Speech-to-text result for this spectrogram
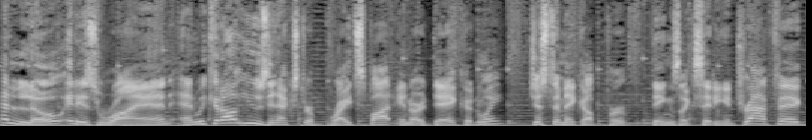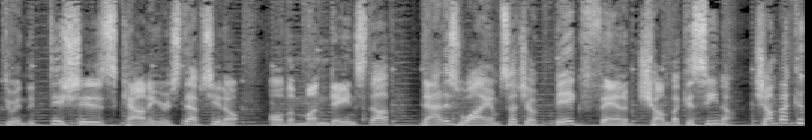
Hello, it is Ryan, and we could all use an extra bright spot in our day, couldn't we? Just to make up for things like sitting in traffic, doing the dishes, counting your steps, you know, all the mundane stuff. That is why I'm such a big fan of Chumba Casino. Chumba Casino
